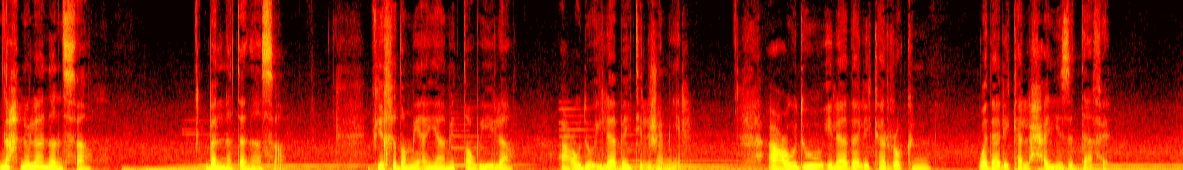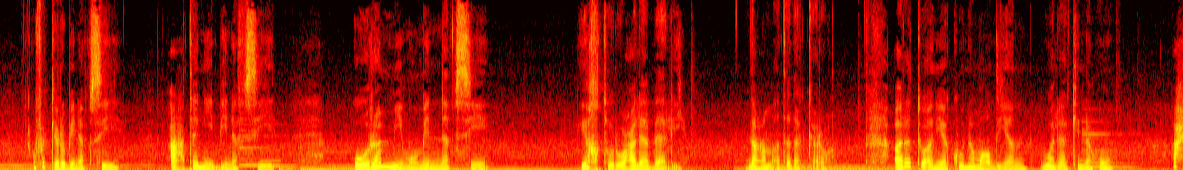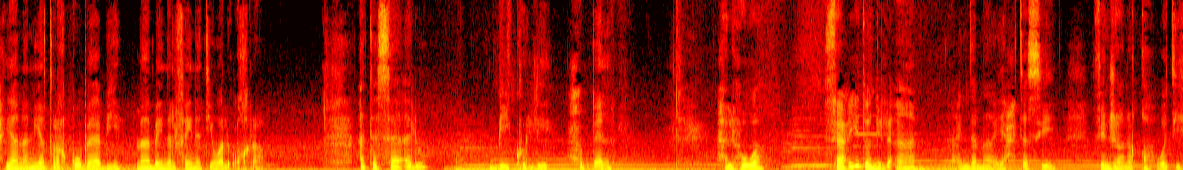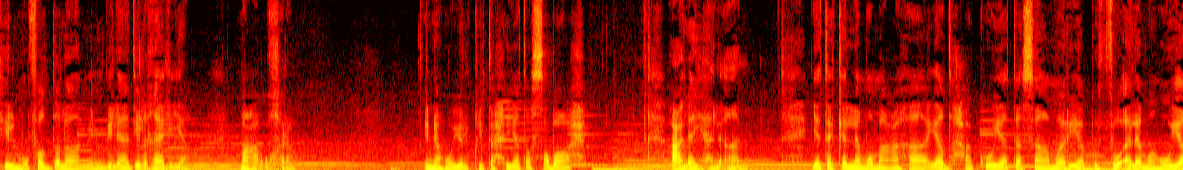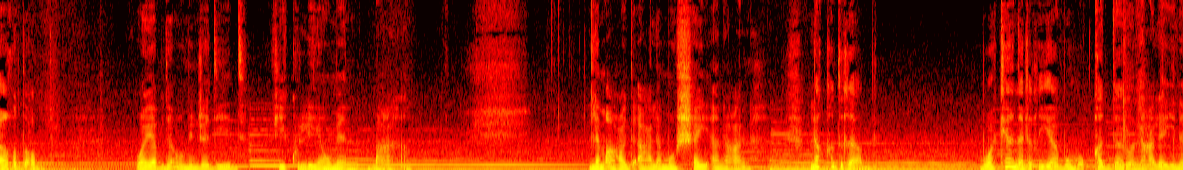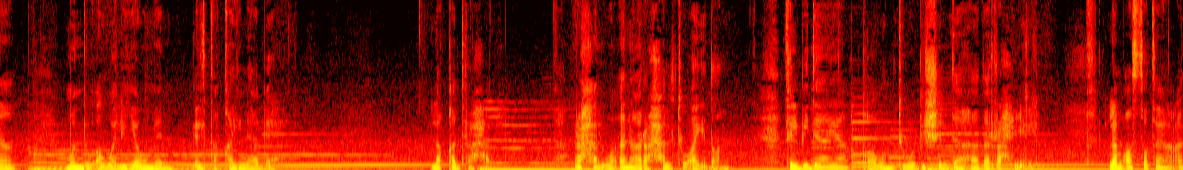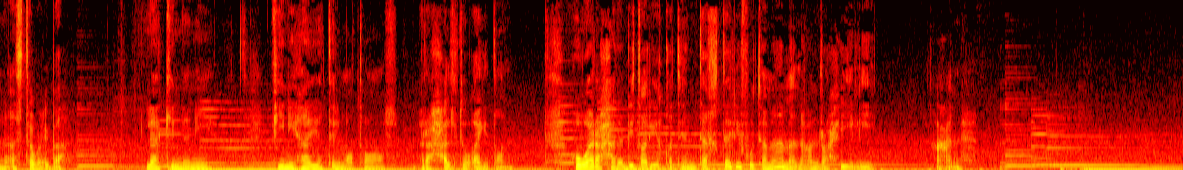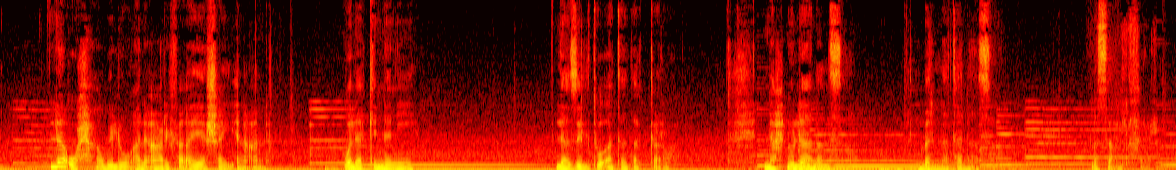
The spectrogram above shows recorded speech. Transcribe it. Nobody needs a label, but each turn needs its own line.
نحن لا ننسى بل نتناسى. في خضم ايامي الطويلة أعود إلى بيتي الجميل. أعود إلى ذلك الركن وذلك الحيز الدافئ. أفكر بنفسي أعتني بنفسي أرمم من نفسي. يخطر على بالي. نعم أتذكره. أردت أن يكون ماضيا ولكنه أحيانا يطرق بابي ما بين الفينة والأخرى. أتساءل بكل حب. هل هو سعيد الآن عندما يحتسي فنجان قهوته المفضلة من بلادي الغالية مع أخرى؟ إنه يلقي تحية الصباح عليها الآن. يتكلم معها يضحك يتسامر يبث ألمه يغضب. ويبدأ من جديد في كل يوم معها. لم أعد أعلم شيئا عنه. لقد غاب. وكان الغياب مقدر علينا منذ أول يوم التقينا به. لقد رحل. رحل وأنا رحلت أيضا. في البداية قاومت وبشدة هذا الرحيل. لم أستطع أن أستوعبه لكنني في نهاية المطاف رحلت أيضا. هو رحل بطريقة تختلف تماما عن رحيلي عنه. لا أحاول أن أعرف أي شيء عنه ولكنني لا زلت أتذكره. نحن لا ننسى بل نتناسى. مساء الخير.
